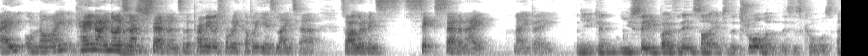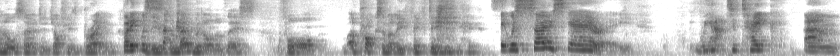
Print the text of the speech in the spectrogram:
eight or nine. It came out in 1997, so the premiere was probably a couple of years later. So I would have been six, seven, eight, maybe. And you can you see both an insight into the trauma that this has caused, and also into Josh's brain. But it was he so, has remembered all of this for approximately fifty years. it was so scary. We had to take um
